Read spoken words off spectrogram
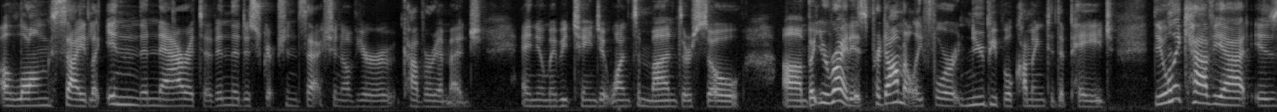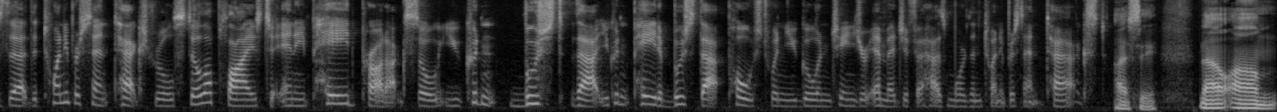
alongside, like in the narrative, in the description section of your cover image, and you'll maybe change it once a month or so. Um, but you're right; it's predominantly for new people coming to the page. The only caveat is that the 20% text rule still applies to any paid products. So you couldn't boost that; you couldn't pay to boost that post when you go and change your image if it has more than 20% text. I see. Now, um,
